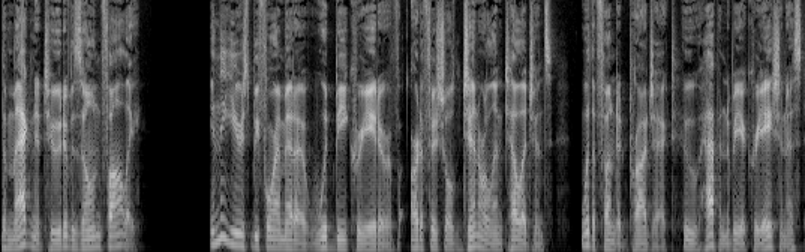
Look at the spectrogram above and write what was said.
the magnitude of his own folly. In the years before I met a would be creator of artificial general intelligence with a funded project who happened to be a creationist,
